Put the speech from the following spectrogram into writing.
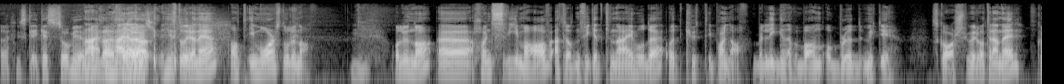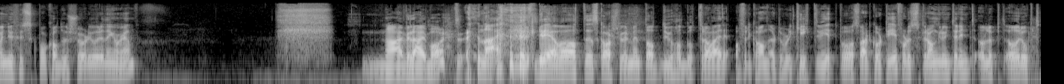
Jeg husker ikke så mye, Nei, men er her er det, historien er at i mål sto Lunna. Og Lunna eh, han svima av etter at han fikk et kne i hodet og et kutt i panna. Ble liggende på banen og blødd mye. Skarsfjord var trener. Kan du huske på hva du sjøl gjorde den gangen? Nei, vil jeg i mål? Nei. Greia var at eh, Skarsfjord mente at du hadde gått fra å være afrikaner til å bli kritthvit på svært kort tid, for du sprang rundt og rundt og, løpt, og ropte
